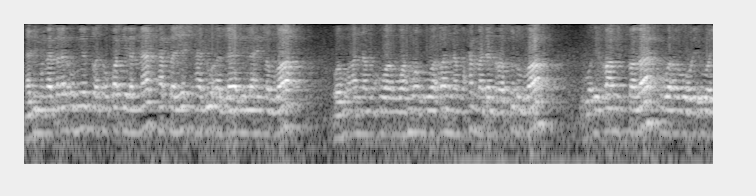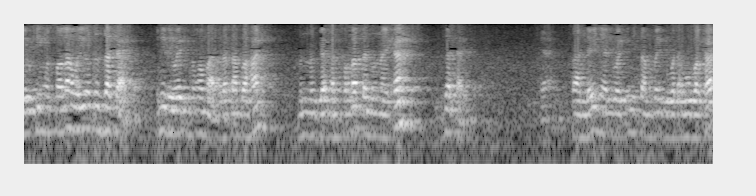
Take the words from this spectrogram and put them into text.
Nabi mengatakan umil tuan uqatilan nas hatta yashhadu an la ilaha illallah wa iqamis salat wa wa yuqimus salat wa yutuz zakat. Ini riwayat Ibnu Umar. Ada tambahan menegakkan salat dan menunaikan zakat. Ya, seandainya riwayat ini sampai kepada Abu Bakar,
